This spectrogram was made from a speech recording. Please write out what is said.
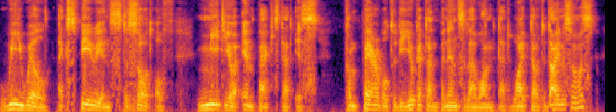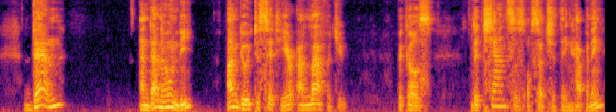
we will experience the sort of meteor impact that is comparable to the Yucatan Peninsula one that wiped out the dinosaurs, then and then only, I'm going to sit here and laugh at you. Because the chances of such a thing happening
